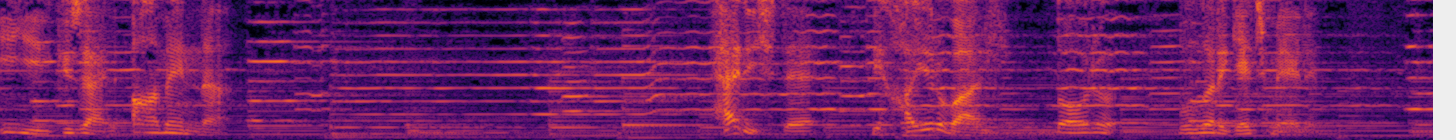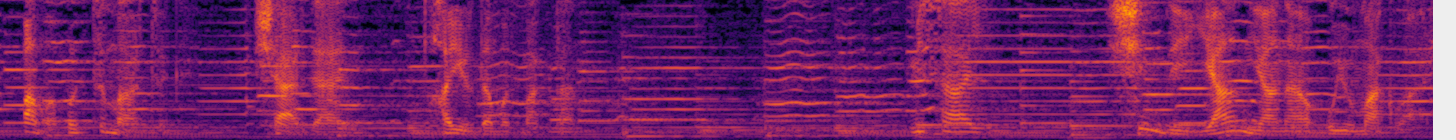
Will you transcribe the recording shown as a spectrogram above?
iyi güzel amenna. Her işte bir hayır var, doğru, bunları geçmeyelim. Ama bıktım artık şerden, hayır damıtmaktan. Misal, şimdi yan yana uyumak var.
